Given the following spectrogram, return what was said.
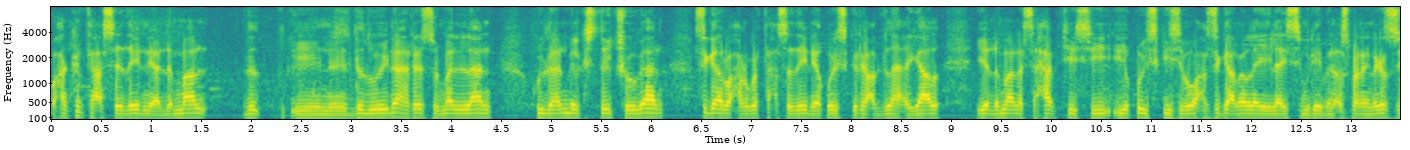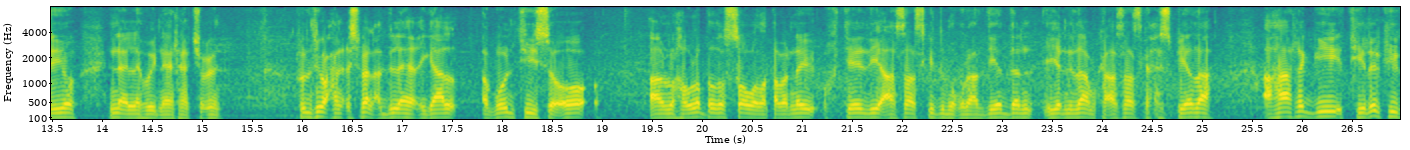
waxaan ka tacsiyadaynayaa dhammaan dadweynaha reer somalilan guud ahaan meel kastay joogaan. Si gaar waxaan uga tacsiyadaynaya qoyskii reer cabdilaahi cigaal iyo dhammaan asxaabtiisii iyo qoyskiisiiba. Waxaan si gaara leeya ilaahay simiriya baan cismaan inaga siiyo. Inaa ilaah weynaa raajicuun runtii waxaan cismaan cabdilaahi cigaal aqoontiisa oo aanu howlo badan soo wada qabannay wakhtiyadii aasaaskii dimuqraadiyaddan iyo nidaamka aasaaska xisbiyada. Ahaa raggii tiirarkii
